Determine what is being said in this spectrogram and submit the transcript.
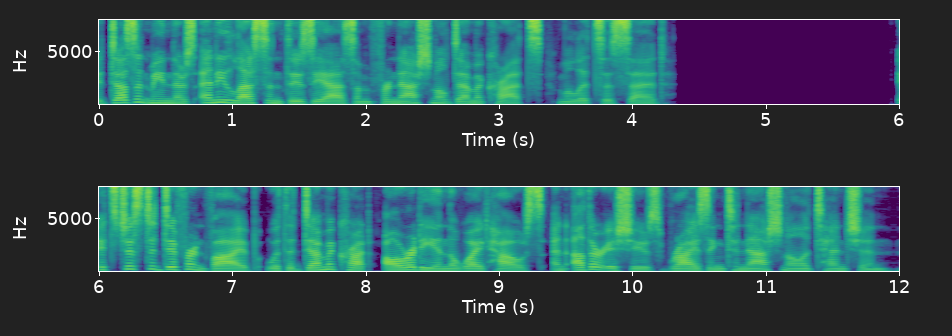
it doesn't mean there's any less enthusiasm for national Democrats, Moulitsas said. It's just a different vibe, with a Democrat already in the White House and other issues rising to national attention.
